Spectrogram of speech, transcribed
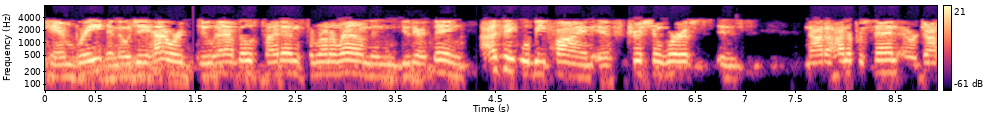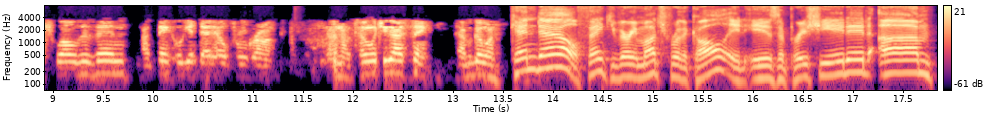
Cam Brate and OJ Howard to have those tight ends to run around and do their thing. I think we'll be fine if Tristan Wirfs is not 100% or Josh Wells is in, I think we'll get that help from Gronk. I don't know. Tell me what you guys think. Have a good one. Kendall, thank you very much for the call. It is appreciated. Um,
